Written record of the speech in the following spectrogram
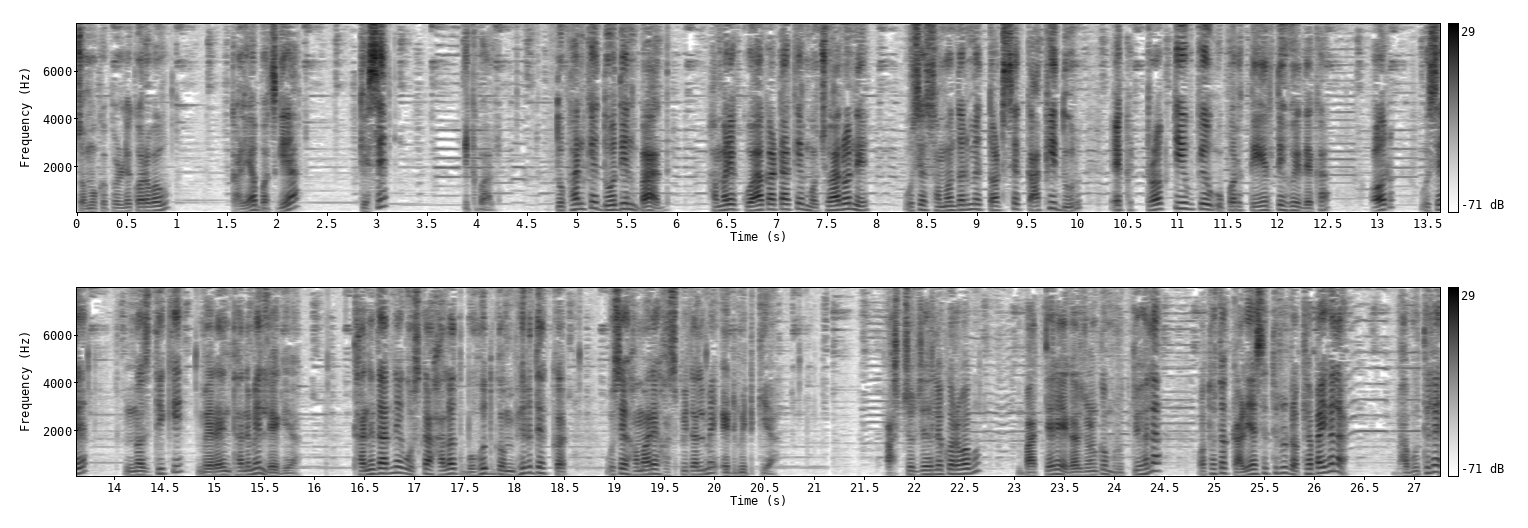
चमक पड़े कर बाबू। कालिया बच गया। कैसे? इकबाल, तूफ़ान के दो दिन बाद हमारे कुआकाटा के मछुआरों ने उसे समंदर में तट से काफ़ी दूर एक ट्रक ट्यूब के ऊपर तैरते हुए देखा और उसे नजदीकी मेराइन थाने में ले गया। थानेदार ने उसका हालत बहुत गंभीर देखकर उसे हमारे हॉस्पिटल में एडमिट किया। आश्चर्य हेले कर बाबू। बात्यारे एगार जन मृत्यु है अथच तो कालिया से रक्षा पाई भावुले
